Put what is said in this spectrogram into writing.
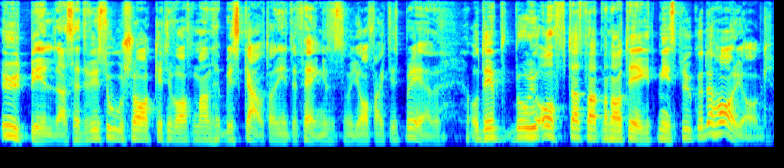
utbildar sig. Det finns orsaker till varför man blir scoutad in till fängelse som jag faktiskt blev. Och det beror ju oftast på att man har ett eget missbruk och det har jag.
